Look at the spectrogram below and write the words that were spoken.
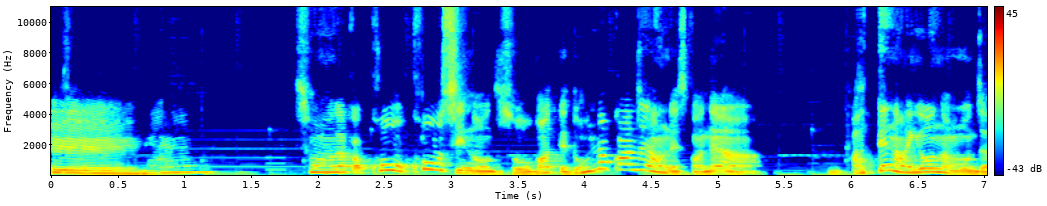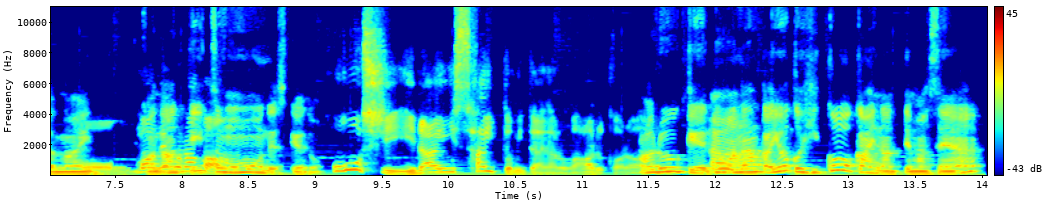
うん。ねそのだから講講師の相場ってどんな感じなんですかね？合ってないようなもんじゃないまあでかなっていつも思うんですけど。講師依頼サイトみたいなのがあるから、あるけど、なんかよく非公開になってません？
